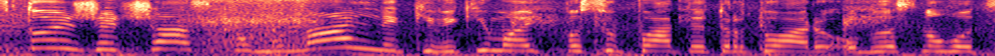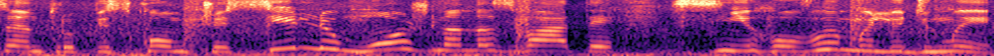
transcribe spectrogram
В той же час комунальників, які мають посупати тротуари обласного центру піском чи сіллю, можна назвати сніговими людьми.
